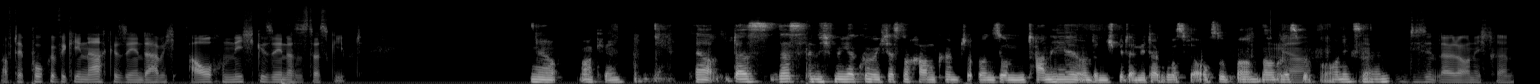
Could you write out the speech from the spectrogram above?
auf der PokeWiki nachgesehen, da habe ich auch nicht gesehen, dass es das gibt. Ja, okay. Ja, das, das finde ich mega cool, wenn ich das noch haben könnte. Und so ein Tanhil und dann später Metagross wäre auch super. Aber das Ja, wird wohl auch nichts n- sein. die sind leider auch nicht drin.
